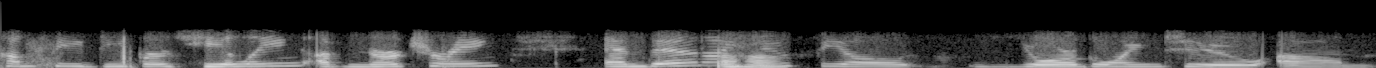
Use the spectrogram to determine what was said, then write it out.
comfy, deeper healing of nurturing, and then I Uh-huh. do feel you're going to um,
